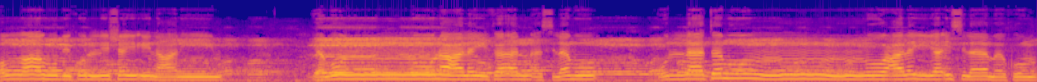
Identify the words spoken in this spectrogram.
والله بكل شيء عليم. يمنون عليك أن أسلموا. قل لا تمنوا علي إسلامكم.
